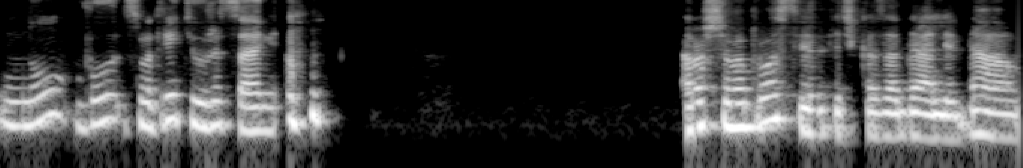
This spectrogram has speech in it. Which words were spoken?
ну, вы смотрите уже сами. Хороший вопрос, Светочка, задали, да.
